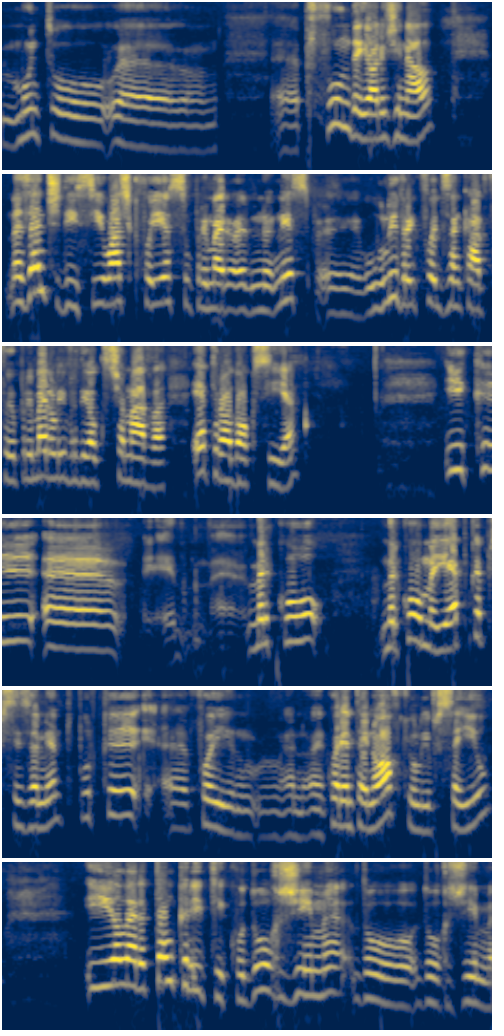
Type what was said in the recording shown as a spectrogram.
muito uh, uh, profunda e original. Mas antes disso, eu acho que foi esse o primeiro, nesse, uh, o livro em que foi desancado foi o primeiro livro dele que se chamava Heterodoxia e que marcou marcou uma época precisamente porque uh, foi em 49 que o livro saiu e ele era tão crítico do regime do, do regime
